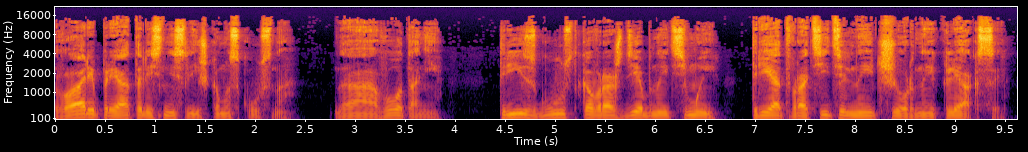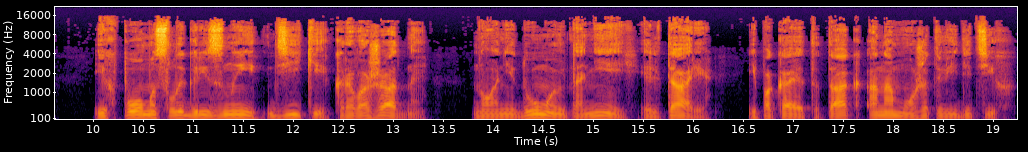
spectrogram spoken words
Твари прятались не слишком искусно. Да, вот они. Три сгустка враждебной тьмы, три отвратительные черные кляксы. Их помыслы грязны, дики, кровожадны. Но они думают о ней, Эльтаре, и пока это так, она может видеть их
